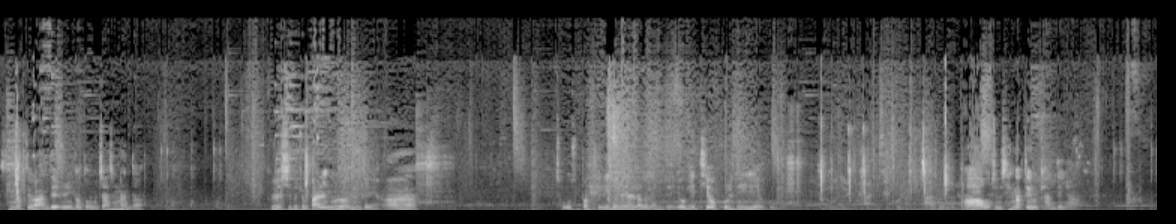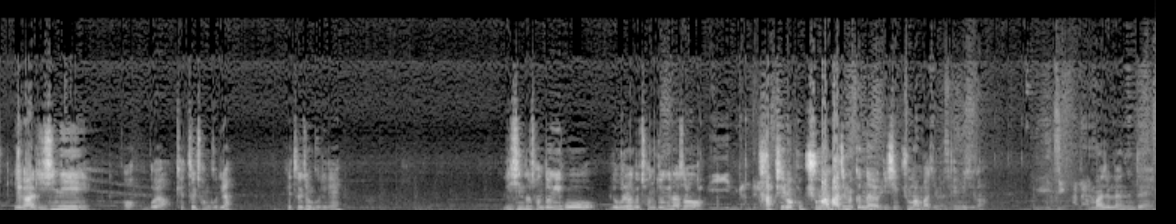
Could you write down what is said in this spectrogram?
생각대로 안 돼주니까 너무 짜증난다. 플래시도 좀 빨리 눌렀는데 아. 저거 속박 되기 전에 하려고 그랬는데 여기 티어 골드 1이에요 골드. 아 어쩜 생각대로 이렇게 안 되냐. 얘가 리신이 어 뭐야 캐틀 정글이야? 캐틀 정글이네 리신도 천둥이고 르블랑도 천둥이라서 다 필요 없고 Q만 맞으면 끝나요 리신 Q만 맞으면 데미지가 안 맞을라 했는데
